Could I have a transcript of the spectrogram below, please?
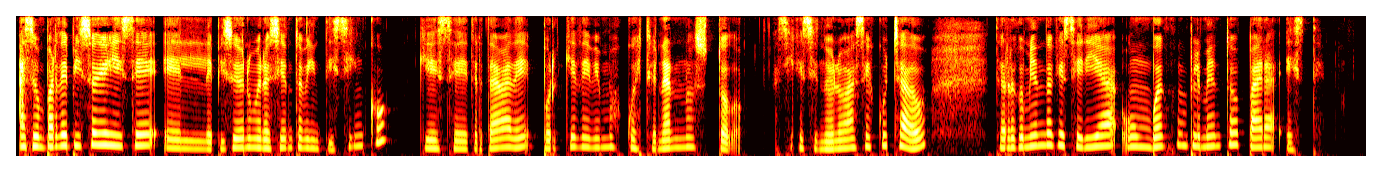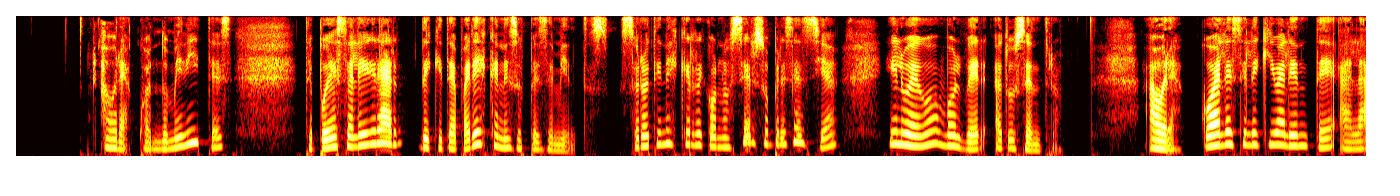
Hace un par de episodios hice el episodio número 125 que se trataba de por qué debemos cuestionarnos todo. Así que si no lo has escuchado, te recomiendo que sería un buen complemento para este. Ahora, cuando medites, te puedes alegrar de que te aparezcan esos pensamientos. Solo tienes que reconocer su presencia y luego volver a tu centro. Ahora, ¿cuál es el equivalente a la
